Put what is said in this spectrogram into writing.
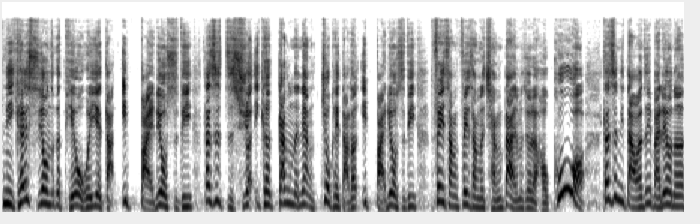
你可以使用这个铁火灰液打一百六十滴，但是只需要一颗钢能量就可以打到一百六十滴，非常非常的强大，有没有觉得好酷哦？但是你打完这一百六呢，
